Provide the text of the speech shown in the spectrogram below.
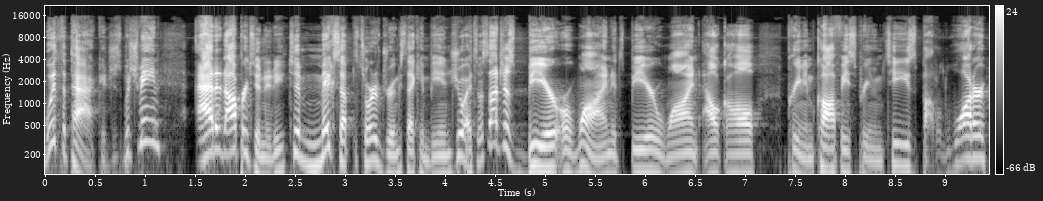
with the packages, which mean added opportunity to mix up the sort of drinks that can be enjoyed. So it's not just beer or wine, it's beer, wine, alcohol, premium coffees, premium teas, bottled water,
